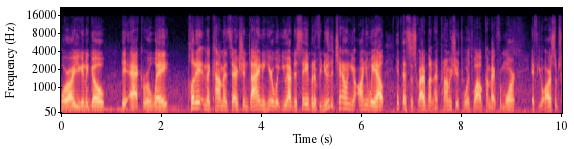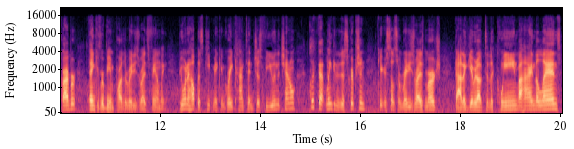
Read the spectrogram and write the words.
or are you gonna go the Acura way? Put it in the comment section, dying to hear what you have to say. But if you're new to the channel and you're on your way out, hit that subscribe button. I promise you it's worthwhile. Come back for more. If you are a subscriber, thank you for being part of the Raiti's Rides family. If you want to help us keep making great content just for you in the channel, click that link in the description. Get yourself some Raiti's Rides merch. Got to give it up to the queen behind the lens,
